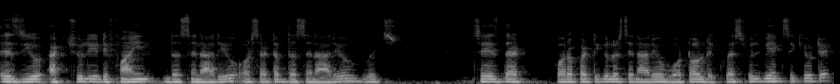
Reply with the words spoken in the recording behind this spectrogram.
is you actually define the scenario or set up the scenario, which says that for a particular scenario what all requests will be executed.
